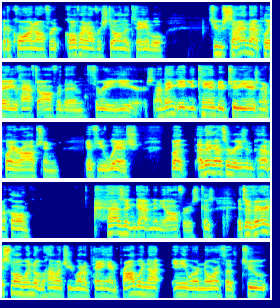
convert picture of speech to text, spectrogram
their qualifying offer, qualifying offer still on the table, to sign that player, you have to offer them three years. I think you can do two years in a player option if you wish, but I think that's a reason Pat McCaw hasn't gotten any offers because it's a very small window of how much you'd want to pay him. Probably not anywhere north of two,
